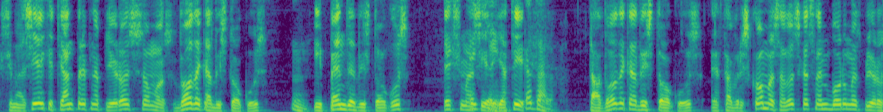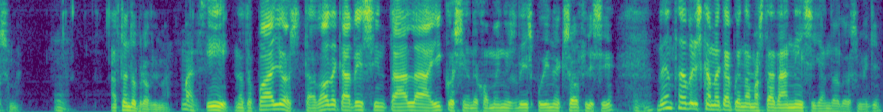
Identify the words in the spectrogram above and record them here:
Σημασία έχει ότι αν πρέπει να πληρώσεις όμως 12 δις τόκους ή 5 δις τόκους, έχει σημασία. Εκεί, Γιατί κατάλαβα. τα 12 δις τόκους ε, θα βρισκόμαστε εδώ σε να μην μπορούμε να τι πληρώσουμε. Αυτό είναι το πρόβλημα. Μάλιστα. Ή, να το πω αλλιώς, τα 12 δις είναι τα άλλα 20 ενδεχομένως δις που είναι εξόφληση, δεν θα βρίσκαμε κάποιον να μας τα δανείσει για να τα δώσουμε εκεί.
